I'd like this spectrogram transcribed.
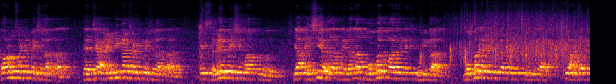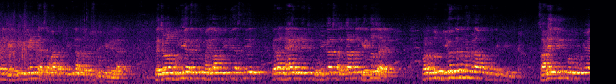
फॉर्मसाठी पैसे लागतात त्यांच्या आयडेंटिटी कार्डसाठी पैसे लागतात हे सगळे पैसे माफ करून या ऐंशी हजार महिलांना मोफत पास देण्याची भूमिका मोफत आयडेंटिटी कार्ड देण्याची भूमिका ही आमच्याकडनं घेतली गेली त्याचं वाटप देखील आता सुरू केलेलं आहे. त्याच्यामुळे मुली असतील महिला भगिनी असतील त्याला न्याय देण्याची भूमिका सरकार तर घेतच आहे. परंतु नियोजन मंडळामध्ये देखील साडेतीन कोटी रुपये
